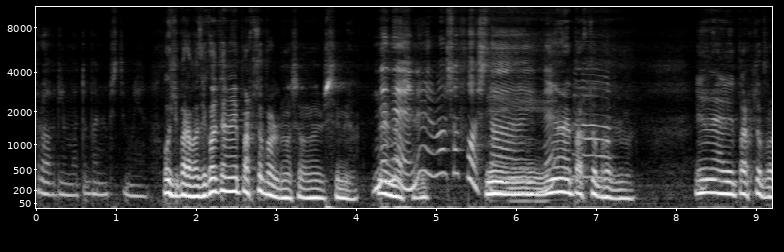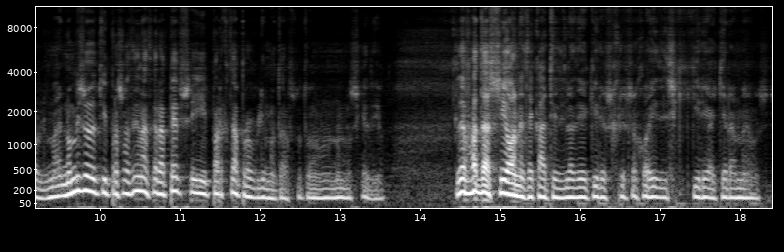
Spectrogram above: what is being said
πρόβλημα των πανεπιστημίων. Όχι, η παραβατικότητα είναι ένα υπαρκτό πρόβλημα στο Πανεπιστήμιο. Ναι, Δεν ναι, είναι ναι, άσχετη. μα σαφώς Είναι, θα είναι. είναι ένα υπαρκτό πρόβλημα. Είναι ένα υπαρκτό πρόβλημα. Νομίζω ότι προσπαθεί να θεραπεύσει υπαρκτά προβλήματα αυτό το νομοσχέδιο. Δεν φαντασιώνεται κάτι δηλαδή ο κύριος Χρυσοχοίδης και η κυρία Κεραμέως.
